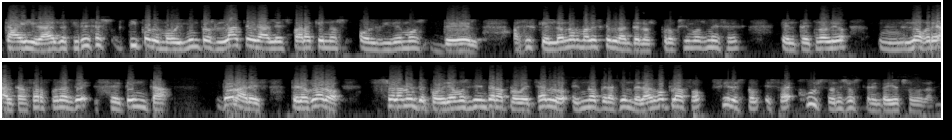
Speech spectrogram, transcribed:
caída, es decir, ese tipo de movimientos laterales para que nos olvidemos de él. Así es que lo normal es que durante los próximos meses el petróleo mm, logre alcanzar zonas de 70 dólares. Pero claro, solamente podríamos intentar aprovecharlo en una operación de largo plazo si el stock está justo en esos 38 dólares.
